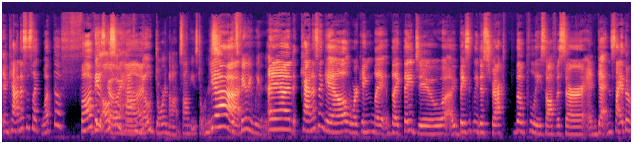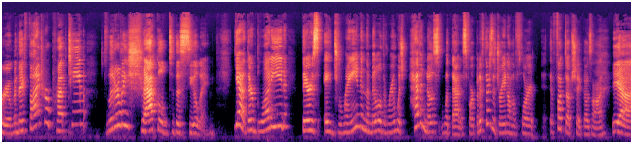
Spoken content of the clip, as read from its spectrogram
and Katniss is like, "What the fuck They also have on?" no doorknobs on these doors. Yeah. it's very weird. And Katniss and Gale working like like they do, uh, basically distract the police officer and get inside the room, and they find her prep team literally shackled to the ceiling. yeah, they're bloodied. There's a drain in the middle of the room, which heaven knows what that is for. But if there's a drain on the floor, fucked up shit goes on. Yeah,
